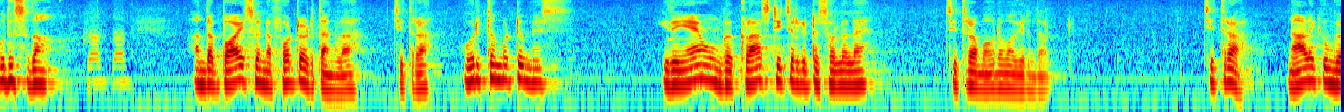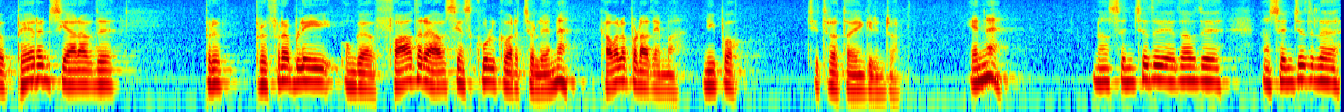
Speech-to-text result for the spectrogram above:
புதுசு தான். அந்த பாய்ஸ் உன்னை ஃபோட்டோ எடுத்தாங்களா சித்ரா? ஒருத்தன் மட்டும் மிஸ் இதை ஏன் உங்கள் கிளாஸ் டீச்சர்கிட்ட சொல்லலை? சித்ரா மௌனமாக இருந்தாள். சித்ரா நாளைக்கு உங்கள் பேரண்ட்ஸ் யாராவது ப்ரி ப்ரிஃபரபிளி உங்கள் ஃபாதரை அவசியம் ஸ்கூலுக்கு வர சொல்லு. என்ன? கவலைப்படாதேம்மா. நீ போ. சித்ரா தயங்கி என்ன? நான் செஞ்சது ஏதாவது நான் செஞ்சதில்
